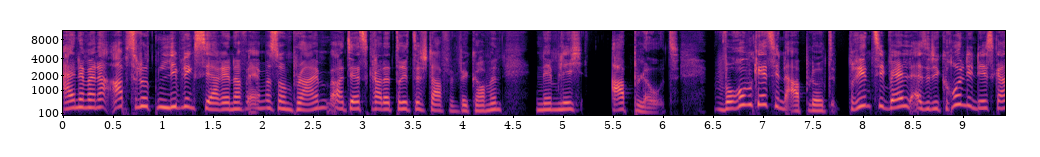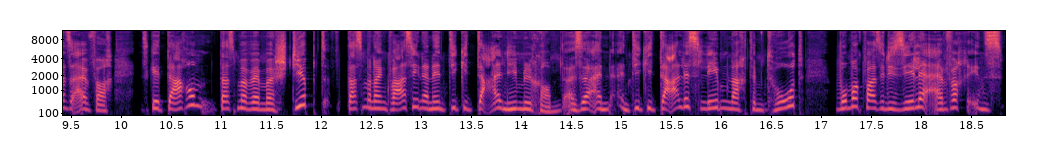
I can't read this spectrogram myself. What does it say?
Eine meiner absoluten Lieblingsserien auf Amazon Prime hat jetzt gerade dritte Staffel bekommen, nämlich Upload. Worum geht es in Upload? Prinzipiell, also die Grundidee ist ganz einfach. Es geht darum, dass man, wenn man stirbt, dass man dann quasi in einen digitalen Himmel kommt. Also ein, ein digitales Leben nach dem Tod, wo man quasi die Seele einfach ins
